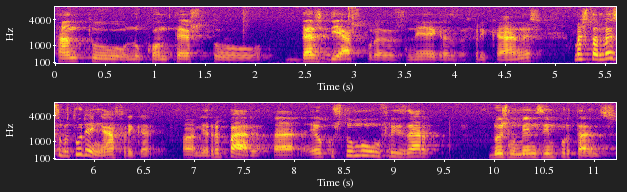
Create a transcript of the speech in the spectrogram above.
tanto no contexto das diásporas negras africanas, mas também, sobretudo, em África. Olha, repare, ah, eu costumo frisar dois momentos importantes.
